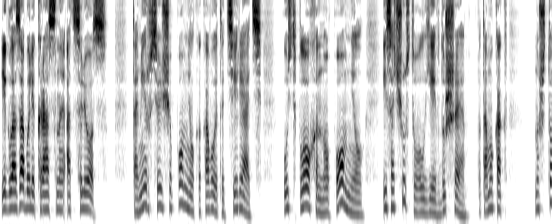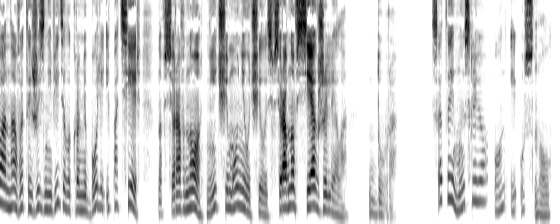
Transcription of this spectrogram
и глаза были красные от слез. Тамир все еще помнил, каково это терять. Пусть плохо, но помнил и сочувствовал ей в душе, потому как ну что она в этой жизни видела, кроме боли и потерь? Но все равно ничему не училась, все равно всех жалела. Дура. С этой мыслью он и уснул.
